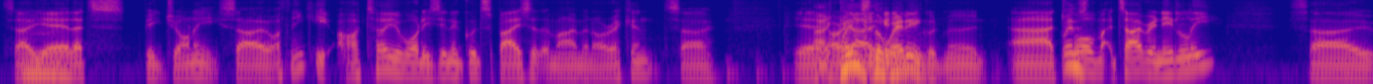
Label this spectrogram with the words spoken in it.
So yeah, that's Big Johnny. So I think he. I'll tell you what, he's in a good space at the moment. I reckon. So yeah, reckon When's the wedding? a good mood. Uh, Twelve. It's over in Italy. So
